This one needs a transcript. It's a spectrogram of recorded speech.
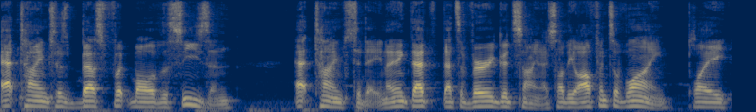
at times his best football of the season at times today. And I think that that's a very good sign. I saw the offensive line play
